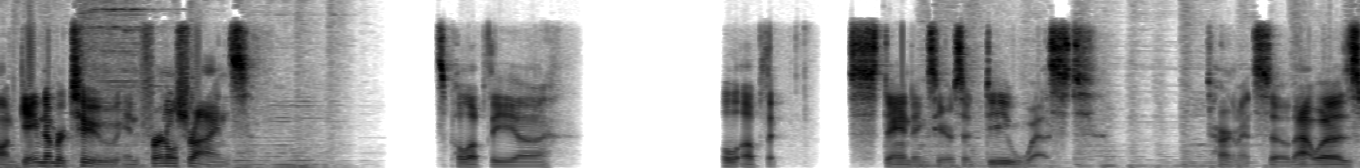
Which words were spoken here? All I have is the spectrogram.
On game number two, Infernal Shrines. Let's pull up the uh, pull up the standings here. So D West tournament. So that was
